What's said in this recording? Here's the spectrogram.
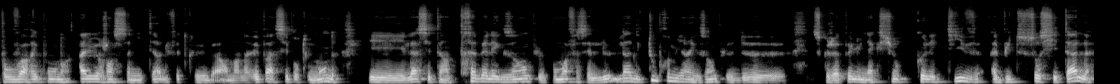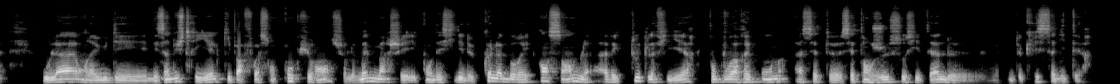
pour répondre à l'urgence sanitaire du fait que bah, on n'en avait pas assez pour tout le monde. Et là, c'est un très bel exemple pour moi. Enfin, c'est l'un des tout premiers exemples de ce que j'appelle une action collective à but sociétal où là, on a eu des, industriels qui parfois sont concurrents sur le même marché et qui ont décidé de collaborer ensemble avec toute la filière pour pouvoir répondre à cet enjeu sociétal de, crise sanitaire.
